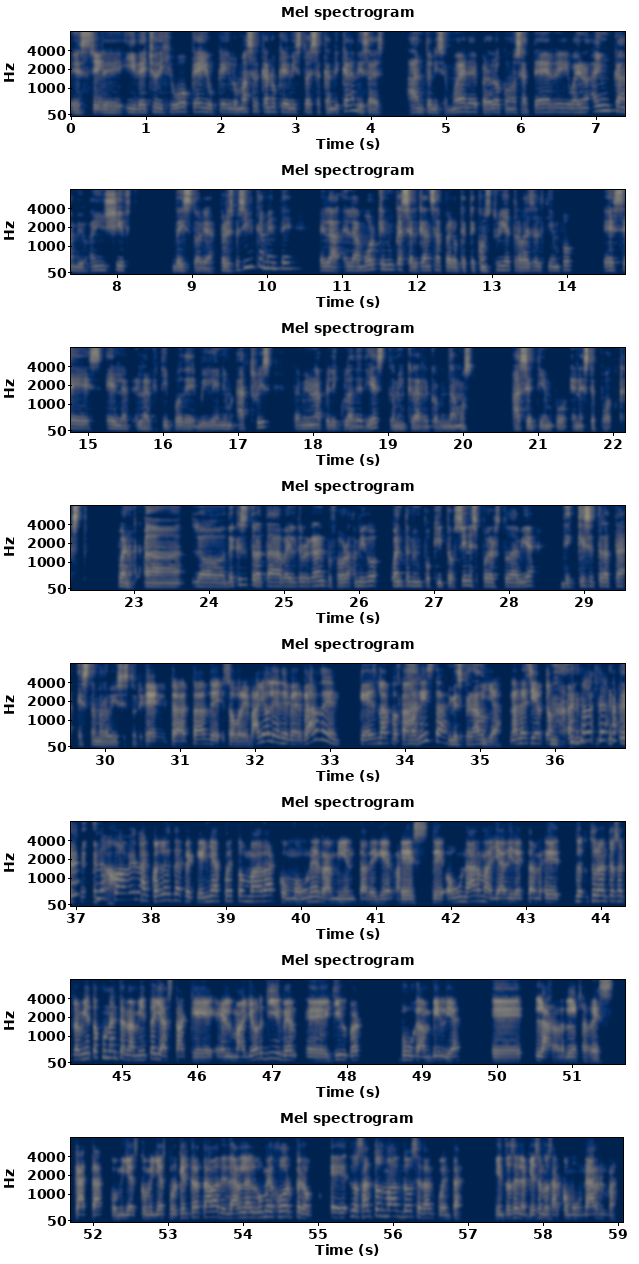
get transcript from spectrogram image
Este, Y de hecho dije, ok, ok, lo más cercano que he visto es a Candy Candy, ¿sabes? Anthony se muere, pero luego conoce a Terry. Bueno, hay un cambio, hay un shift de historia, pero específicamente el, el, amor que nunca se alcanza, pero que te construye a través del tiempo, ese es el, el arquetipo de Millennium Actress, también una película de 10, también que la recomendamos hace tiempo en este podcast. Bueno, uh, lo, ¿de qué se trata Violet Evergarden? Por favor, amigo, cuéntame un poquito, sin spoilers todavía, ¿de qué se trata esta maravillosa historia? Se trata de sobre Violet Evergarden que es la ah, protagonista. inesperado. Y ya, no, no es cierto. una joven la cual desde pequeña fue tomada como una herramienta de guerra, este, o un arma ya directamente. Eh, durante su entrenamiento fue un entrenamiento y hasta que el mayor Gilbert, eh, Gilbert Bugambilia eh, la, rescata, comillas, comillas, porque él trataba de darle algo mejor, pero los altos mandos se dan cuenta y entonces le empiezan a usar como un arma.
